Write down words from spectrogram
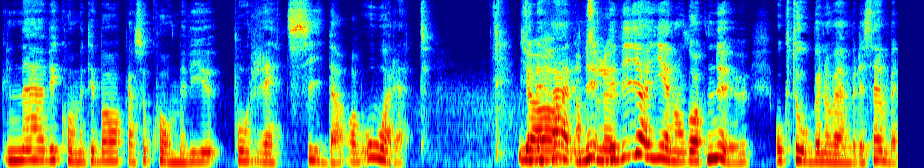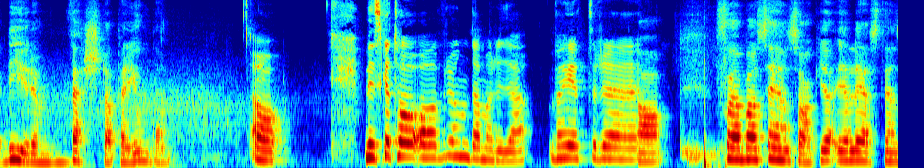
när vi kommer tillbaka så kommer vi ju på rätt sida av året. Ja, det, här, nu, det vi har genomgått nu, oktober, november, december, det är ju den värsta perioden. Ja. Vi ska ta och avrunda, Maria. Vad heter det? Ja. Får jag bara säga en sak? Jag, jag läste en,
